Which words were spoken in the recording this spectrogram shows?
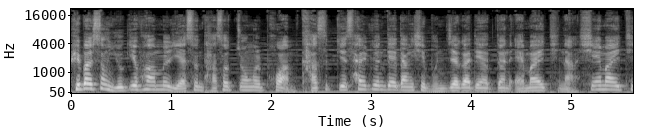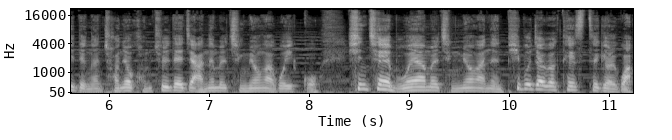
휘발성 유기 화합물 65종을 포함 가습기 살균대 당시 문제가 되었던 MIT나 CMIT 등은 전혀 검출되지 않음을 증명하고 있고 신체의 무해함을 증명하는 피부 자극 테스트 결과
